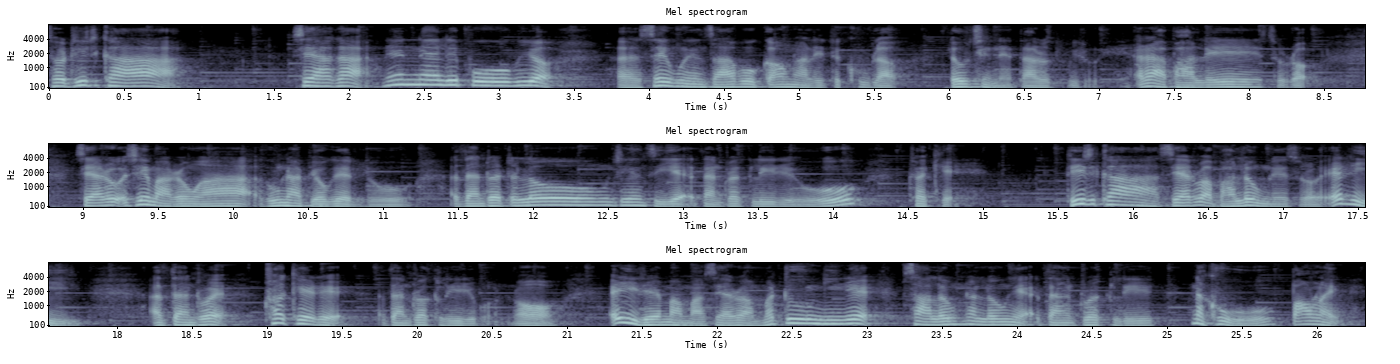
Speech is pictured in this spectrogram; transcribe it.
ဆိုတော့ဒီတစ်ခါ ဆရာကနည်းနည်းလေးပို့ပြီးတော့အဲစိတ်ဝင်စားဖို့ကောင်းတာလေးတစ်ခုလောက်လုပ်ချင်တယ်သားတို့သမီးတို့ရေအဲ့ဒါဘာလဲဆိုတော့ဆရာတို့အချိန်မှာတော့ကအခုနပြောခဲ့လို့အတန်ထွက်တစ်လုံးချင်းစီရဲ့အတန်ထွက်ကလေးတွေကိုထွက်ခဲ့တယ်ဒီတစ်ခါဆရာတို့ကဘာလုပ်မလဲဆိုတော့အဲ့ဒီအတန်ထွက်ထွက်ခဲ့တဲ့အတန်ထွက်ကလေးတွေပေါ့နော်အဲ့ဒီထဲမှာမှာဆရာတို့ကမတူညီတဲ့စာလုံးနှလုံးရဲ့အတန်ထွက်ကလေးနှစ်ခုကိုပေါင်းလိုက်မယ်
